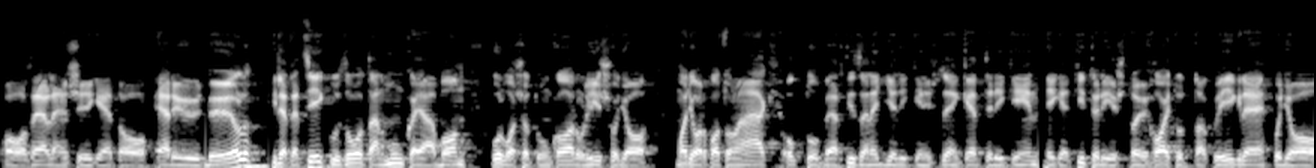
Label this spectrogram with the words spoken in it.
az ellenséget a erődből, illetve Cékú Zoltán munkájában olvashatunk arról is, hogy a magyar katonák október 11-én és 12-én még egy kitörést hajtottak végre, hogy a,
